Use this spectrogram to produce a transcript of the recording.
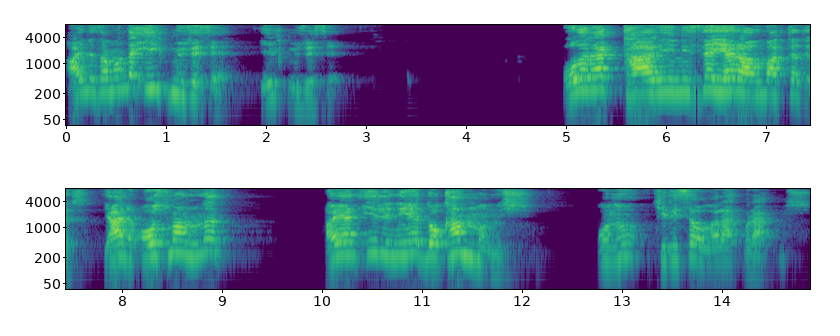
aynı zamanda ilk müzesi. İlk müzesi olarak tarihimizde yer almaktadır. Yani Osmanlı Ayan İrini'ye dokanmamış. Onu kilise olarak bırakmış.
